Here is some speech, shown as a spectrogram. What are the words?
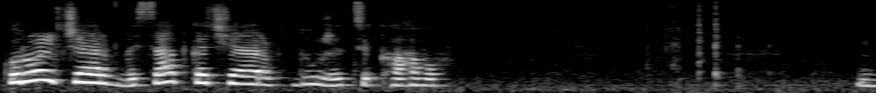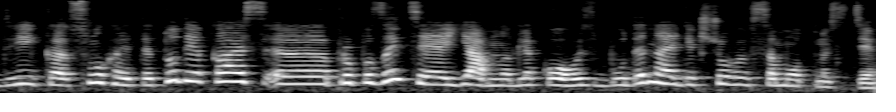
Король черв, десятка черв, дуже цікаво. Двійка, слухайте, тут якась е, пропозиція явно для когось буде, навіть якщо ви в самотності.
